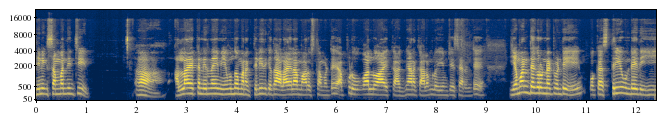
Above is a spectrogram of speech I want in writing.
దీనికి సంబంధించి అల్లా యొక్క నిర్ణయం ఏముందో మనకు తెలియదు కదా అలా ఎలా మారుస్తామంటే అప్పుడు వాళ్ళు ఆ యొక్క అజ్ఞాన కాలంలో ఏం చేశారంటే యమన్ దగ్గర ఉన్నటువంటి ఒక స్త్రీ ఉండేది ఈ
